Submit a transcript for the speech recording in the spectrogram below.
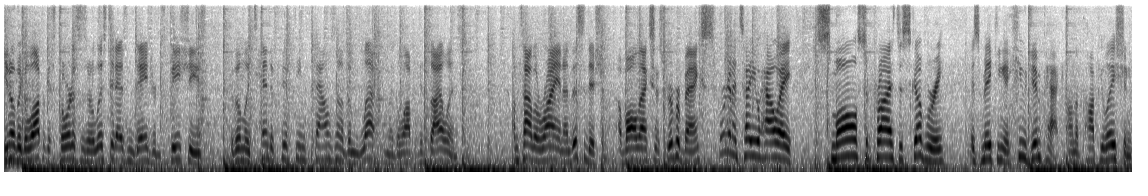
You know, the Galapagos tortoises are listed as endangered species with only 10 to 15,000 of them left in the Galapagos Islands. I'm Tyler Ryan. On this edition of All Access Riverbanks, we're going to tell you how a small surprise discovery is making a huge impact on the population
